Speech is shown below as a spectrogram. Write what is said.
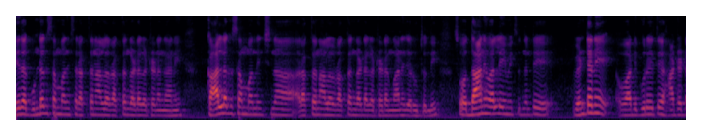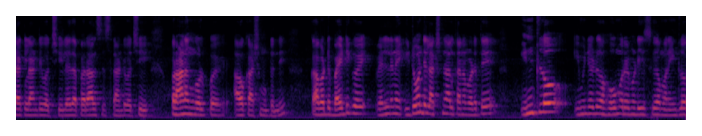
లేదా గుండెకు సంబంధించిన రక్తనాళాల రక్తం గడ్డగట్టడం కానీ కాళ్ళకు సంబంధించిన రక్తనాళాలు రక్తం గడ్డగట్టడం కానీ జరుగుతుంది. సో దానివల్ల ఏమవుతుందంటే వెంటనే వాటికి గురైతే హార్ట్ అటాక్ లాంటివి వచ్చి లేదా పెరాలసిస్ లాంటివి వచ్చి ప్రాణం కోల్పోయే అవకాశం ఉంటుంది. కాబట్టి బయటికి వెళ్ళిన ఇటువంటి లక్షణాలు కనబడితే ఇంట్లో ఇమీడియట్గా హోమ్ రెమెడీస్గా మన ఇంట్లో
